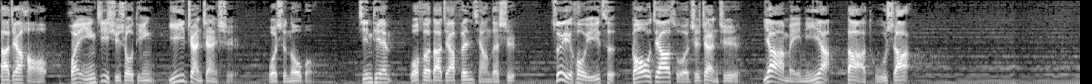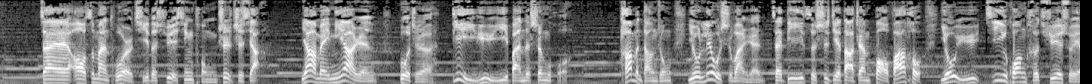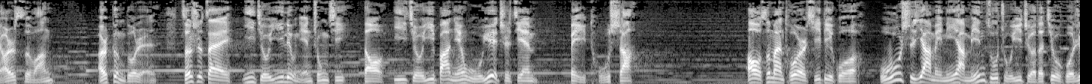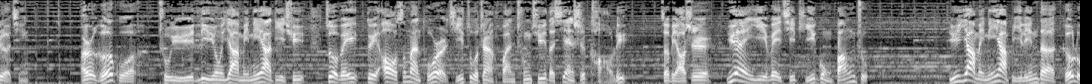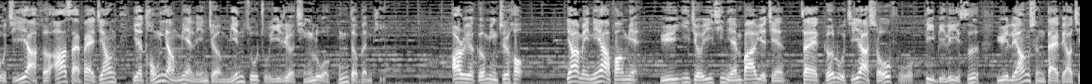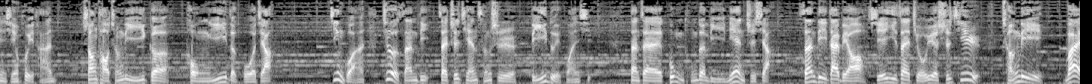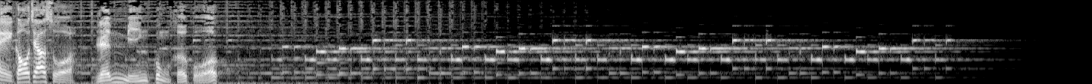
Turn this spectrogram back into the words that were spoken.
大家好，欢迎继续收听一战战史，我是 Noble。今天我和大家分享的是最后一次高加索之战之亚美尼亚大屠杀。在奥斯曼土耳其的血腥统治之下，亚美尼亚人过着地狱一般的生活。他们当中有六十万人在第一次世界大战爆发后，由于饥荒和缺水而死亡，而更多人则是在一九一六年中期到一九一八年五月之间被屠杀。奥斯曼土耳其帝国无视亚美尼亚民族主义者的救国热情，而俄国出于利用亚美尼亚地区作为对奥斯曼土耳其作战缓冲区的现实考虑。则表示愿意为其提供帮助。与亚美尼亚比邻的格鲁吉亚和阿塞拜疆也同样面临着民族主义热情落空的问题。二月革命之后，亚美尼亚方面于一九一七年八月间在格鲁吉亚首府第比利斯与两省代表进行会谈，商讨成立一个统一的国家。尽管这三地在之前曾是敌对关系。但在共同的理念之下，三地代表协议在九月十七日成立外高加索人民共和国。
